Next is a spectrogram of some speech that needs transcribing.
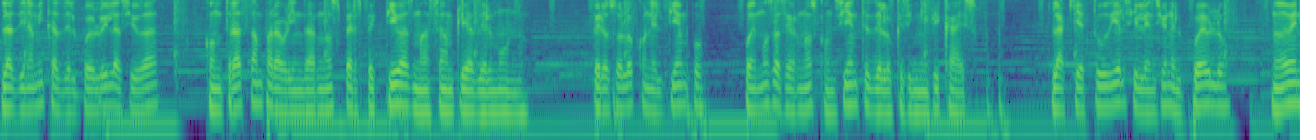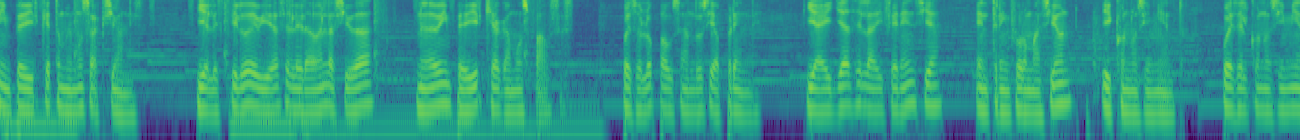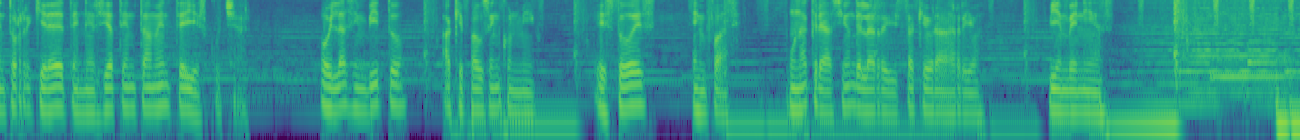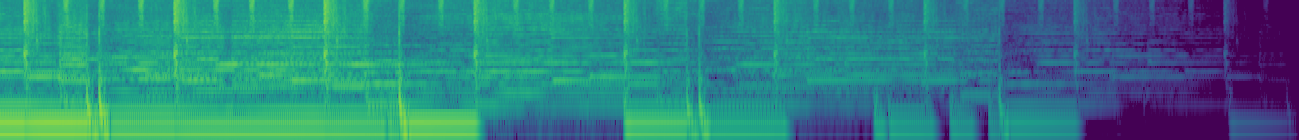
Las dinámicas del pueblo y la ciudad contrastan para brindarnos perspectivas más amplias del mundo, pero solo con el tiempo podemos hacernos conscientes de lo que significa eso. La quietud y el silencio en el pueblo no deben impedir que tomemos acciones, y el estilo de vida acelerado en la ciudad no debe impedir que hagamos pausas, pues solo pausando se aprende, y ahí yace la diferencia entre información y conocimiento, pues el conocimiento requiere detenerse atentamente y escuchar. Hoy las invito a que pausen conmigo. Esto es En Fase, una creación de la revista Quebrada Arriba. Bienvenidas.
